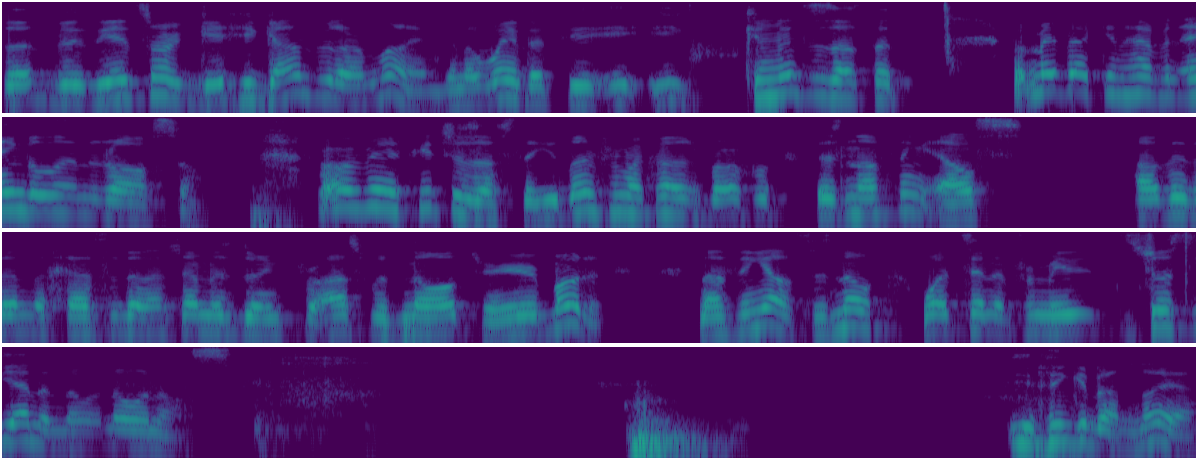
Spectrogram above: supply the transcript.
the the, Yitzhar, he with our mind in a way that he, he, he convinces us that, but maybe I can have an angle in it also. Rabbi teaches us that you learn from Hakadosh Baruch Hu, there's nothing else other than the chesed that Hashem is doing for us with no ulterior motive. Nothing else. There's no what's in it for me. It's just Yen and no, no one else. You think about Noach.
